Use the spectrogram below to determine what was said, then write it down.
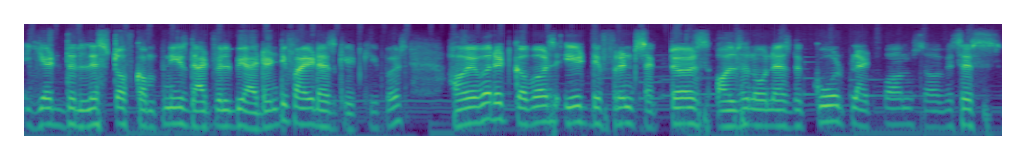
yet the list of companies that will be identified as gatekeepers. However, it covers eight different sectors, also known as the Core Platform Services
